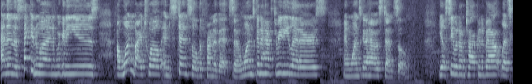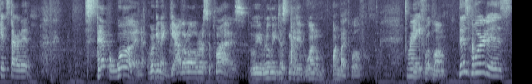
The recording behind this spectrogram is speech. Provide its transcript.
and then the second one, we're going to use a 1 by 12 and stencil the front of it. So one's going to have 3D letters and one's going to have a stencil. You'll see what I'm talking about. Let's get started. Step one, we're going to gather all of our supplies. We really just needed one 1 by 12. Right. 8 foot long. This board is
